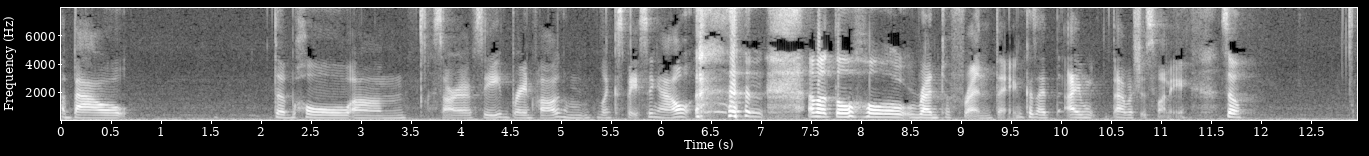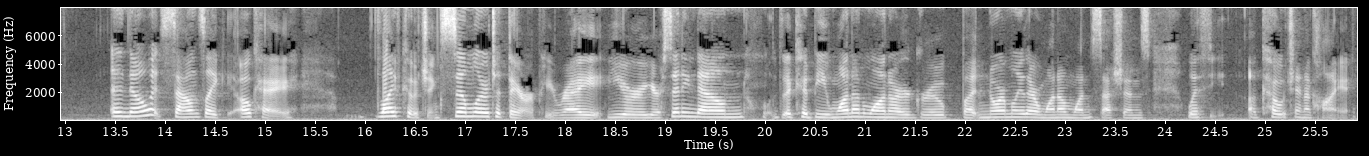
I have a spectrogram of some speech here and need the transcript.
about the whole um, sorry i see brain fog i'm like spacing out about the whole rent a friend thing because I, I that was just funny so I know it sounds like okay, life coaching similar to therapy, right? You're you're sitting down. It could be one on one or a group, but normally they're one on one sessions with a coach and a client.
